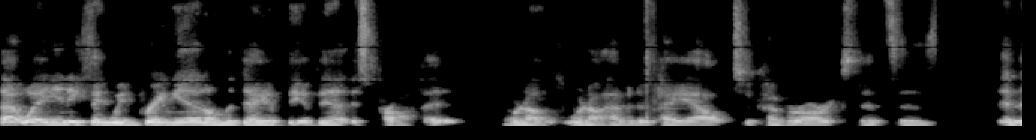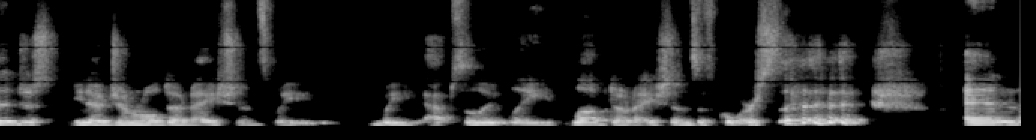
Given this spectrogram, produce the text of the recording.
That way, anything we bring in on the day of the event is profit. We're oh, not, we're not having to pay out to cover our expenses and then just you know general donations we we absolutely love donations, of course. and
